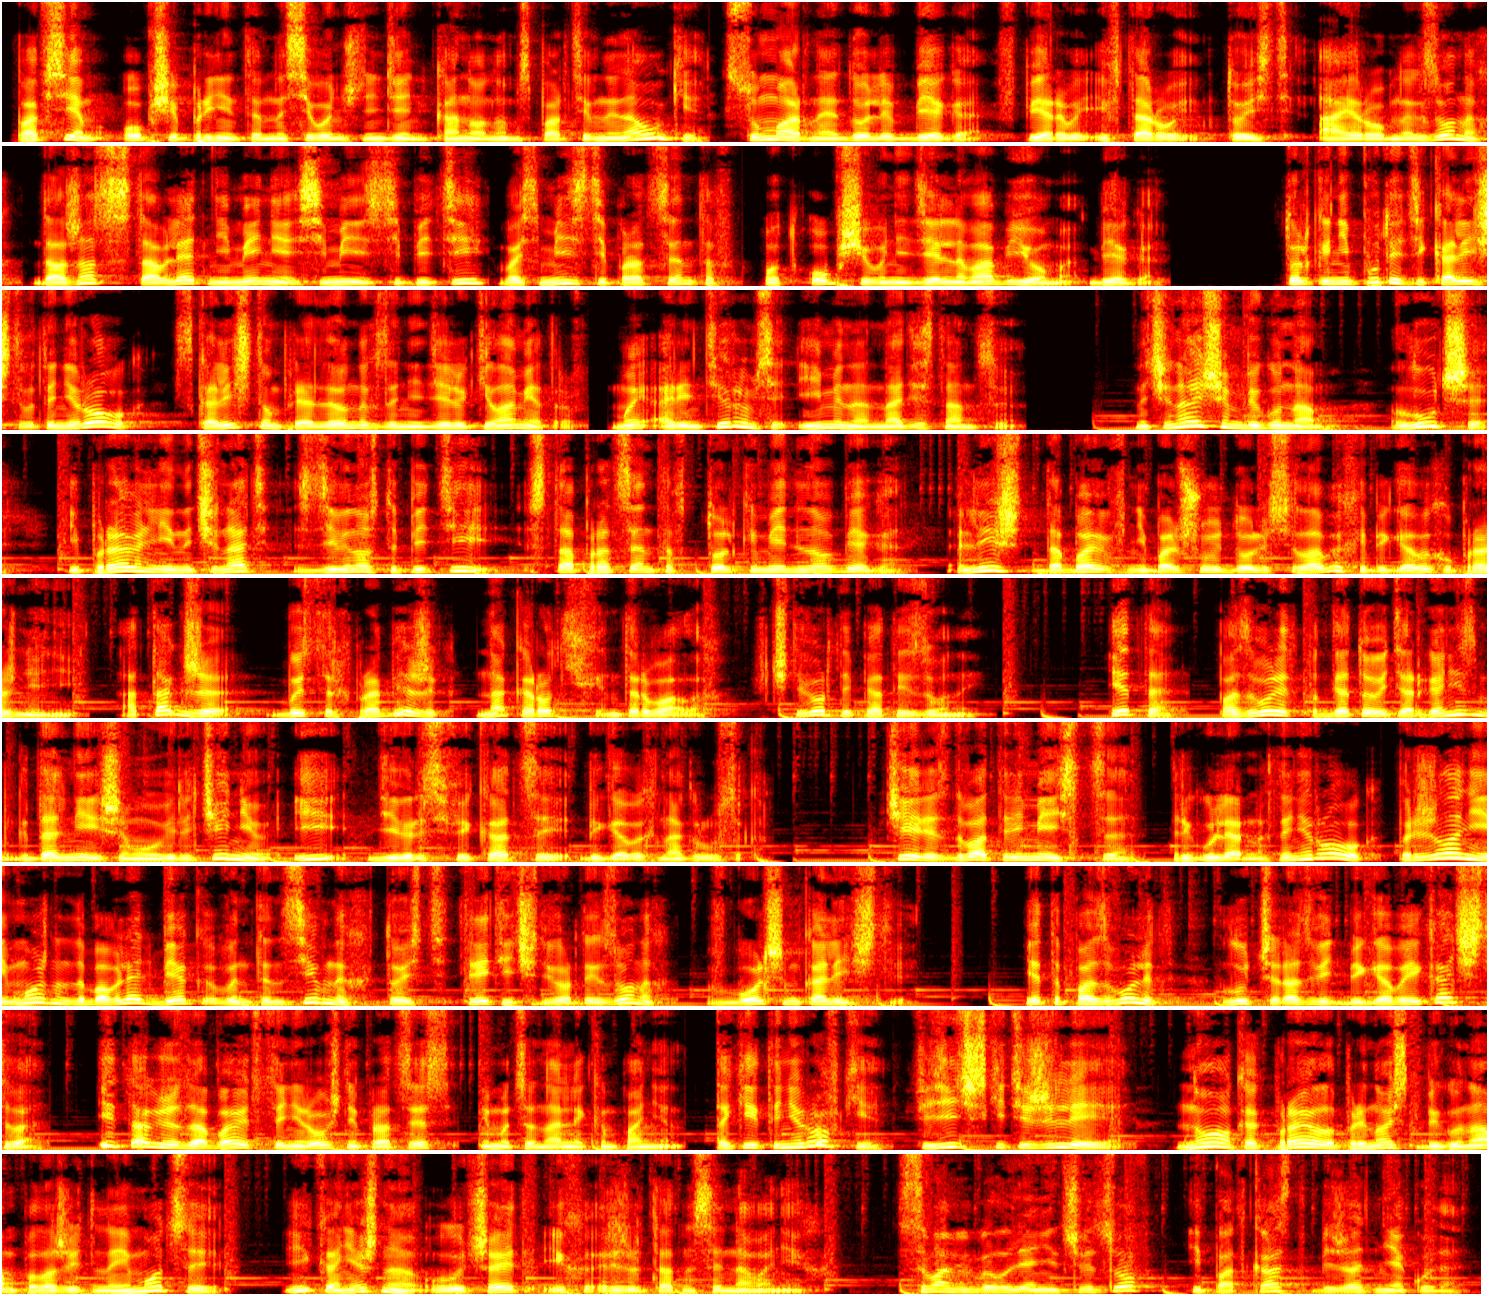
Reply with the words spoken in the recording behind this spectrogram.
По всем общепринятым на сегодняшний день канонам спортивной науки, суммарная доля бега в первой и второй, то есть аэробных зонах, должна составлять не менее 75-80% от общего недельного объема бега. Только не путайте количество тренировок с количеством преодоленных за неделю километров. Мы ориентируемся именно на дистанцию. Начинающим бегунам лучше и правильнее начинать с 95-100% только медленного бега, лишь добавив небольшую долю силовых и беговых упражнений, а также быстрых пробежек на коротких интервалах в 4-5 зоны. Это позволит подготовить организм к дальнейшему увеличению и диверсификации беговых нагрузок. Через 2-3 месяца регулярных тренировок при желании можно добавлять бег в интенсивных, то есть 3-4 зонах в большем количестве – Это позволит лучше развить беговые качества и также добавить в тренировочный процесс эмоциональный компонент. Такие тренировки физически тяжелее, но, как правило, приносят бегунам положительные эмоции и, конечно, улучшает их результат на соревнованиях. С вами был Леонид Швецов и подкаст «Бежать некуда».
